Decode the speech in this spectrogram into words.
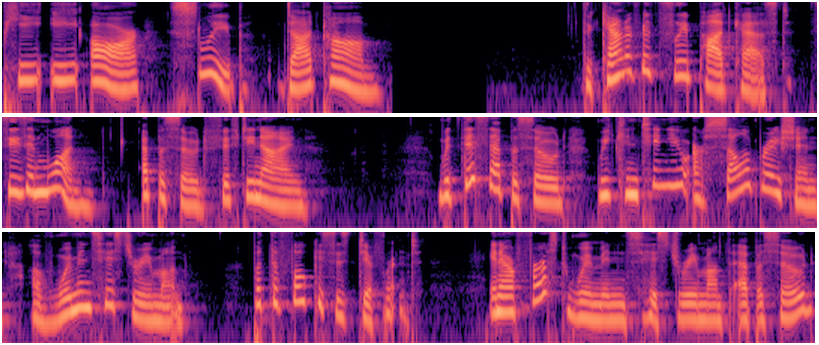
P E R sleep.com. The Counterfeit Sleep Podcast, Season 1, Episode 59. With this episode, we continue our celebration of Women's History Month, but the focus is different. In our first Women's History Month episode,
